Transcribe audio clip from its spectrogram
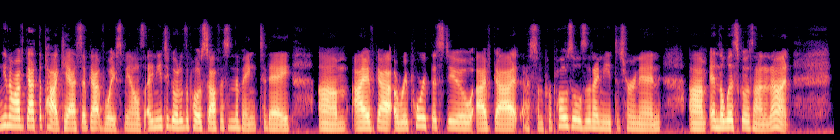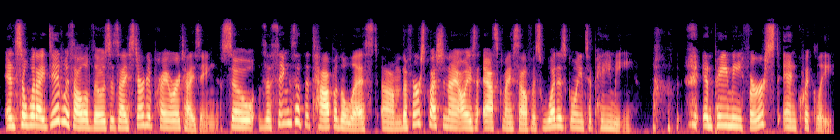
you know, I've got the podcast, I've got voicemails. I need to go to the post office and the bank today. Um, I've got a report that's due. I've got uh, some proposals that I need to turn in. Um, and the list goes on and on. And so, what I did with all of those is I started prioritizing. So, the things at the top of the list, um, the first question I always ask myself is what is going to pay me? and pay me first and quickly.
